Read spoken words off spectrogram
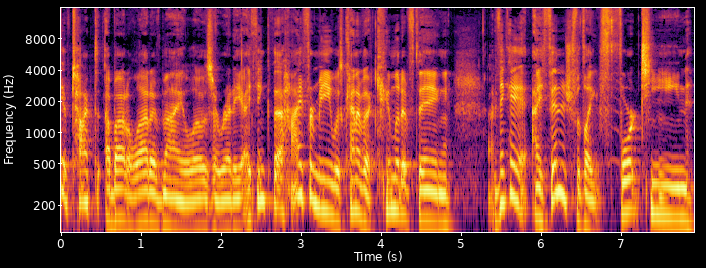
have talked about a lot of my lows already. I think the high for me was kind of a cumulative thing. I think I, I finished with like 14,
